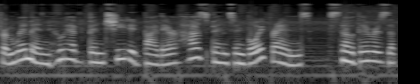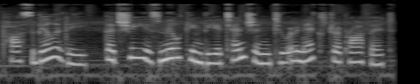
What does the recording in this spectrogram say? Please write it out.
from women who have been cheated by their husbands and boyfriends, so there is a possibility that she is milking the attention to earn extra profit.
